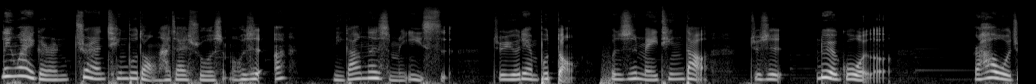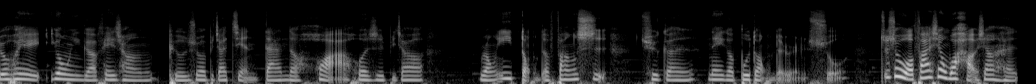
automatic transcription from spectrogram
另外一个人居然听不懂他在说什么，或是啊，你刚刚那什么意思？就有点不懂，或者是没听到，就是略过了。然后我就会用一个非常，比如说比较简单的话，或者是比较容易懂的方式，去跟那个不懂的人说。就是我发现我好像很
